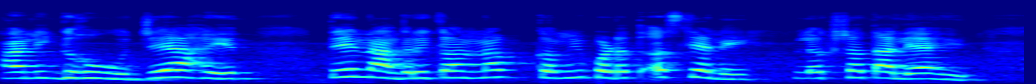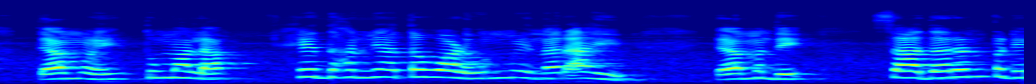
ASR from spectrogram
आणि गहू जे आहेत ते नागरिकांना कमी पडत असल्याने लक्षात आले आहे. त्यामुळे तुम्हाला हे धान्य आता वाढवून मिळणार आहे. यामध्ये साधारणपणे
